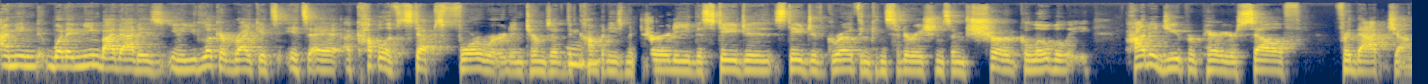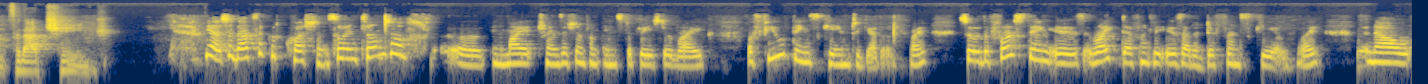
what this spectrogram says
I, I, mean, what I mean by that is, you know, you look at Wrike, it's it's a, a couple of steps forward in terms of the mm-hmm. company's maturity, the stages stage of growth and considerations. I'm sure globally. How did you prepare yourself for that jump, for that change? Yeah, so that's a good question. So in terms of uh, in my transition from Instapage to Wrike, a few things came together, right? So the first thing is Wrike definitely is at a different scale, right? Now,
